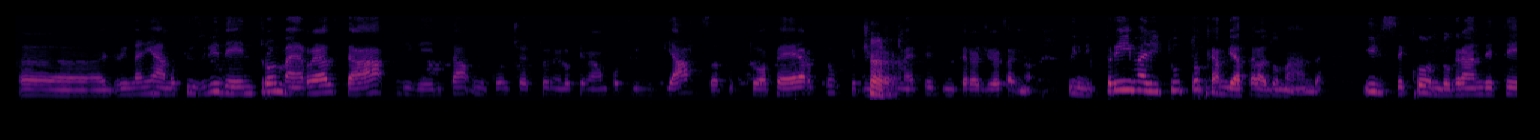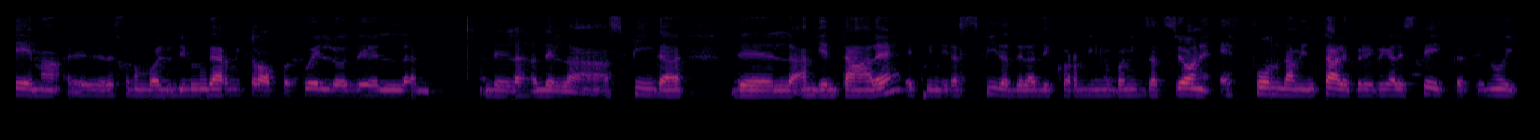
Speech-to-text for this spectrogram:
eh, rimaniamo chiusi lì dentro, ma in realtà diventa un concetto, noi lo chiamiamo un po' più di piazza, tutto aperto, che certo. permette di interagire fra noi. Quindi prima di tutto cambiata la domanda. Il secondo grande tema, eh, adesso non voglio dilungarmi troppo, è quello del, della, della, sfida del ambientale e quindi la sfida della decarbonizzazione è fondamentale per il real estate perché noi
